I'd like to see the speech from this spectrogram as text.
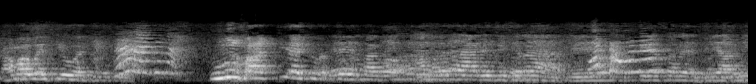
আমার ভাই কেউ পার্টি আইতে পারবে না। আমার তো আগে দিছে না। তুই আমি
